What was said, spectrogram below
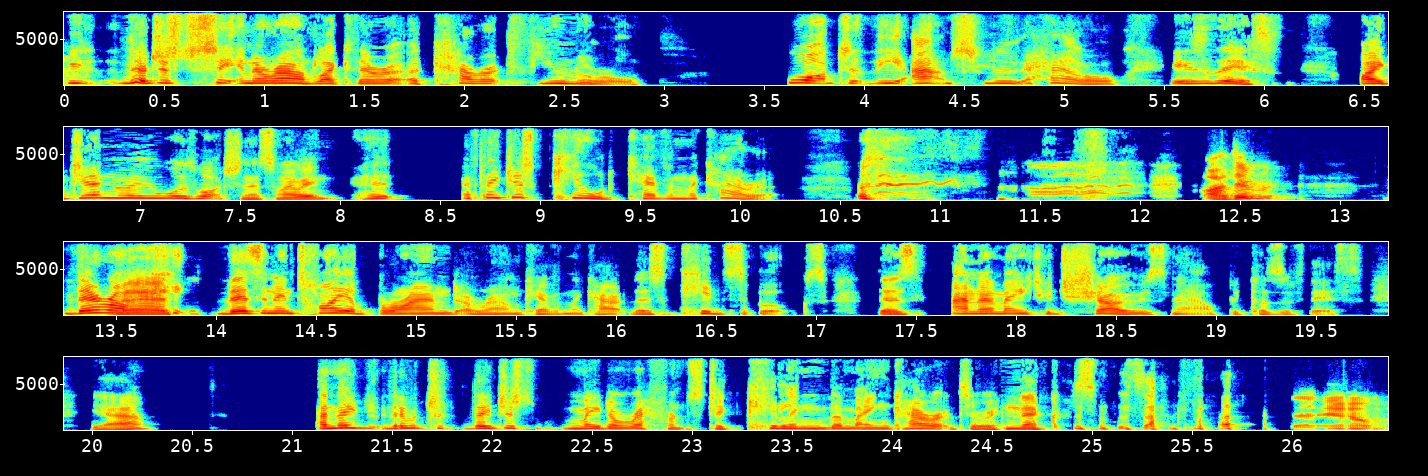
He, they're just sitting around like they're at a carrot funeral. What the absolute hell is this? I genuinely was watching this and I went, "Ha- have they just killed Kevin the carrot? Oh, there. There are ki- there's an entire brand around Kevin the Carrot. There's kids books. There's animated shows now because of this. Yeah, and they they were they just made a reference to killing the main character in their Christmas advert. Damn.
